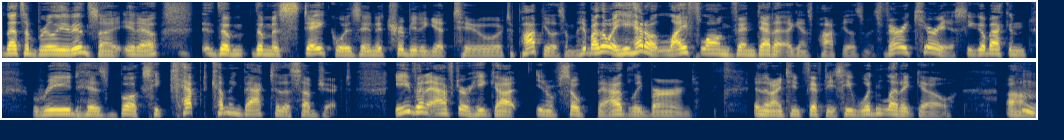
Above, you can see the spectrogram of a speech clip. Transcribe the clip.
that's a brilliant insight. You know, the the mistake was in attributing it to to populism. By the way, he had a lifelong vendetta against populism. It's very curious. You go back and read his books. He kept coming back to the subject, even after he got you know so badly burned in the 1950s. He wouldn't let it go. Um, hmm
